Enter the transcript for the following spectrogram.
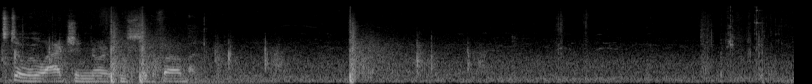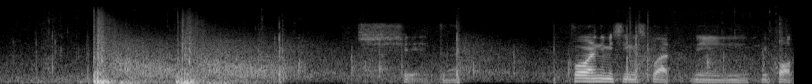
Still a little action northeast of the FOB. Shit. man. Four enemies in a squad. In, in fog.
